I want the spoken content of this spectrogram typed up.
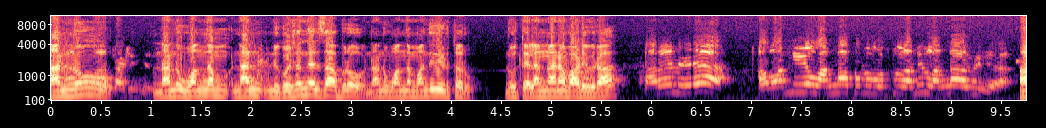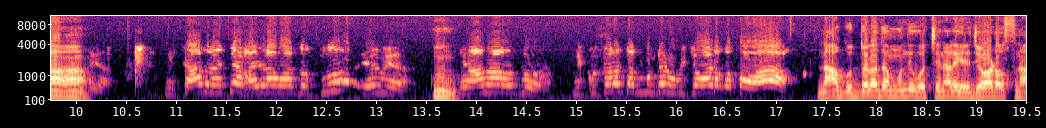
నన్ను. నన్ను వంద నన్ను నీ క్వశ్చన్ తెలుసా బ్రో? నన్ను వంద మంది తిడతారు. నువ్వు తెలంగాణ వాడివిరా? హైదరాబాద్. నీ గుద్దలో దమ్ముంది వచ్చే నెల విజయవాడ వస్తున్నా.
